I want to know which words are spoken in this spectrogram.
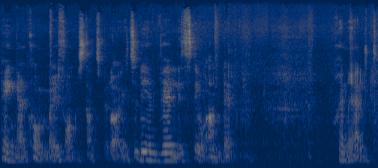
pengar kommer ifrån statsbidraget. Så det är en väldigt stor andel generellt.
